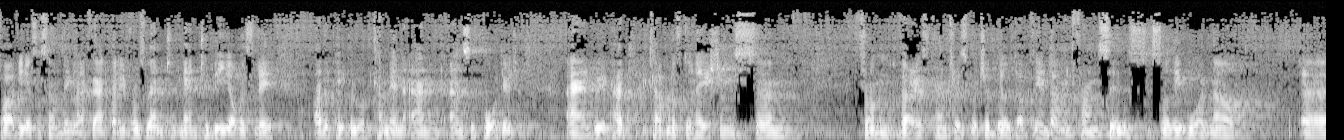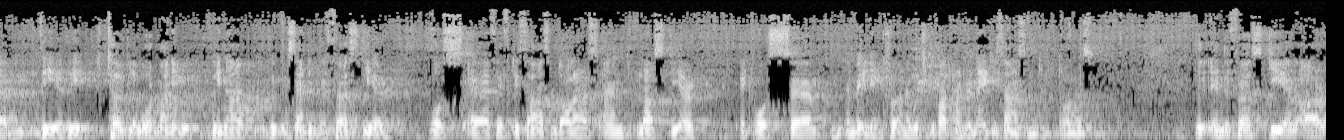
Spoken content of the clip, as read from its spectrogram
five years or something like that. But it was meant to, meant to be, obviously, other people would come in and, and support it. And we've had a couple of donations um, from various countries which have built up the endowment fund since. So the award now, um, the, the total award money we, now we presented in the first year was uh, $50,000, and last year it was uh, a million krona, which is about $180,000. In the first year, our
